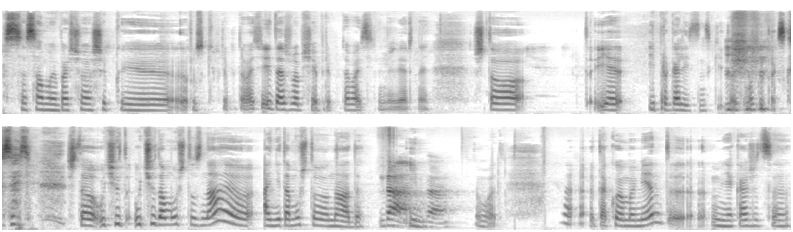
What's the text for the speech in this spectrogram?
со самой большой ошибкой русских преподавателей, и даже вообще преподавателей, наверное, что я и про Голицынский тоже могу так сказать, что учу, учу тому, что знаю, а не тому, что надо. Да, им. да. Вот. Э, такой момент, э, мне кажется,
